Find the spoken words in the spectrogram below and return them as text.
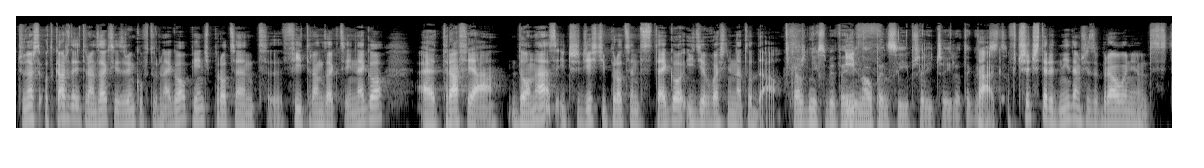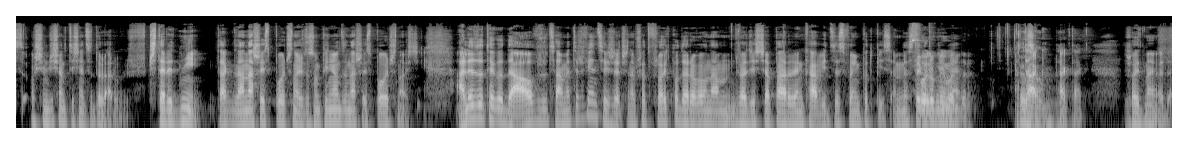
Czyli u nas od każdej transakcji z rynku wtórnego 5% fee transakcyjnego trafia do nas i 30% z tego idzie właśnie na to DAO. Każdy niech sobie wejdzie I- na OpenSea i przeliczy, ile tego Tak, jest. w 3-4 dni tam się zebrało, nie wiem, z 80 tysięcy dolarów już. W 4 dni, tak, dla naszej społeczności. To są pieniądze naszej społeczności. Ale do tego DAO wrzucamy też więcej rzeczy. Na przykład Floyd podarował nam 20 par rękawic ze swoim podpisem. My z tego Floyd robimy... Mayweather. Ten Tak, sam. tak, tak. Floyd Mayweather.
